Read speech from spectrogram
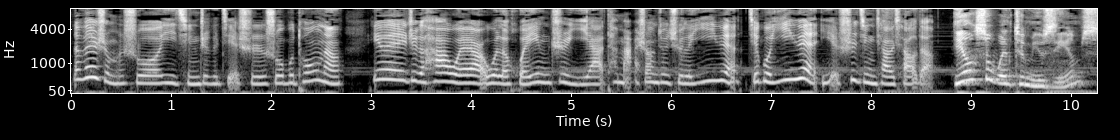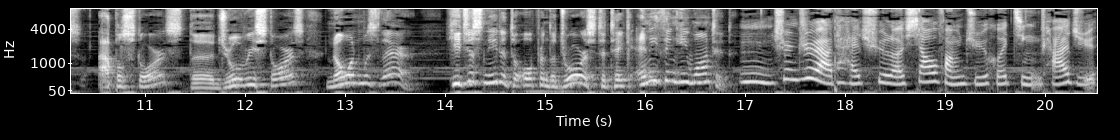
那为什么说疫情这个解释说不通呢？因为这个哈维尔为了回应质疑啊，他马上就去了医院，结果医院也是静悄悄的。He also went to museums, Apple stores, the jewelry stores. No one was there. He just needed to open the drawers to take anything he wanted. 嗯，甚至啊，他还去了消防局和警察局，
